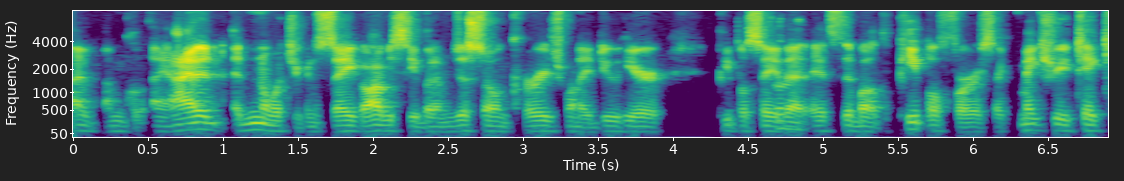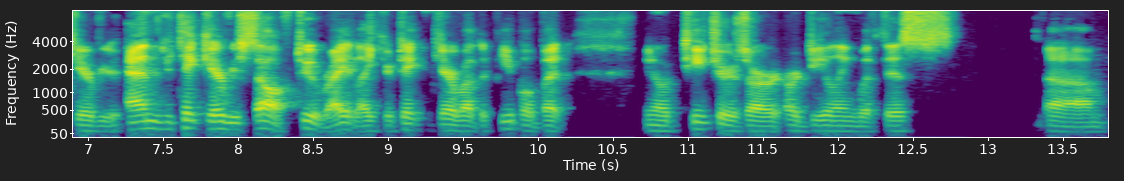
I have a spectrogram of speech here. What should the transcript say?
I, I'm, I, I didn't know what you're going to say, obviously, but I'm just so encouraged when I do hear people say that it's about the people first. Like, make sure you take care of your, and you take care of yourself too, right? Like, you're taking care of other people. But, you know, teachers are, are dealing with this um,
